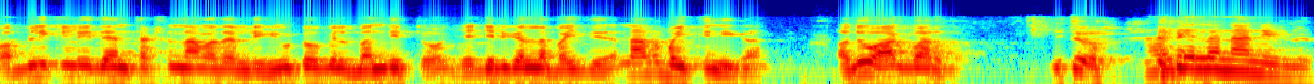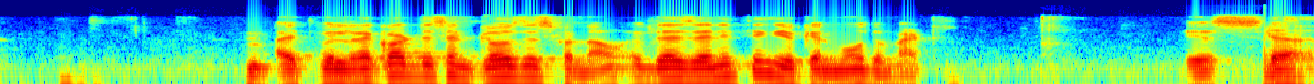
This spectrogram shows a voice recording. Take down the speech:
ಪಬ್ಲಿಕ್ಲಿ ಇದೆ ಅಂದ ತಕ್ಷಣ ನಾವು ಅದರಲ್ಲಿ ಯೂಟ್ಯೂಬ್ ಅಲ್ಲಿ ಬಂದಿತ್ತು ಜಡ್ಜಿರಿಗೆಲ್ಲ ಬೈದಿದೆ ನಾನು ಬೈತೀನಿ ಈಗ ಅದು ಆಗ್ಬಾರ್ದು ಇದು ಹಾಗೆಲ್ಲ ನಾನು ಹೇಳಿ I will record this and close this for now. If there's anything, you can move the matter. Yes. Yeah.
